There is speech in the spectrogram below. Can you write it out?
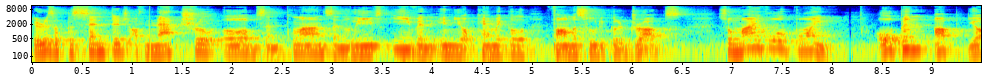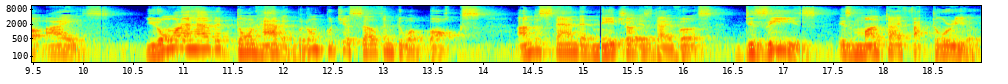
there is a percentage of natural herbs and plants and leaves, even in your chemical pharmaceutical drugs. So, my whole point open up your eyes. You don't want to have it, don't have it, but don't put yourself into a box. Understand that nature is diverse. Disease is multifactorial.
